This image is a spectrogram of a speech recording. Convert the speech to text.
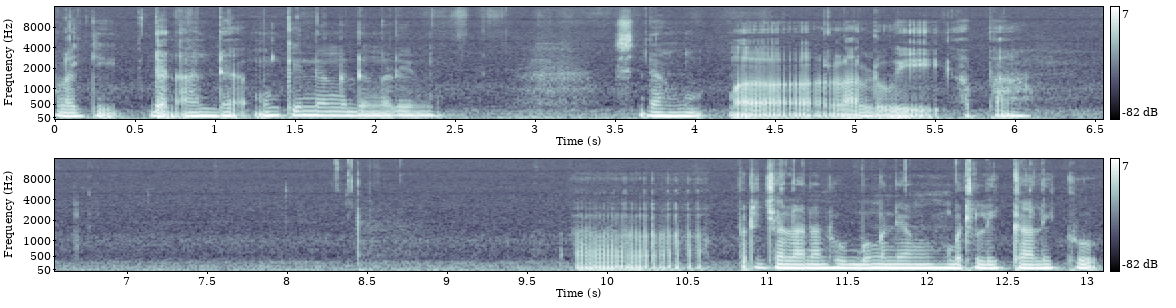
lagi dan ada mungkin yang ngedengerin sedang melalui apa uh, perjalanan hubungan yang berlika-liku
